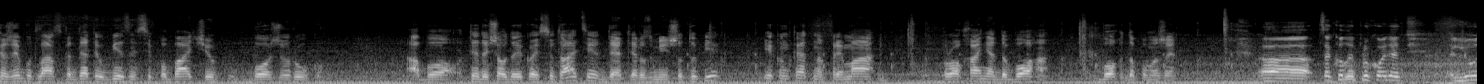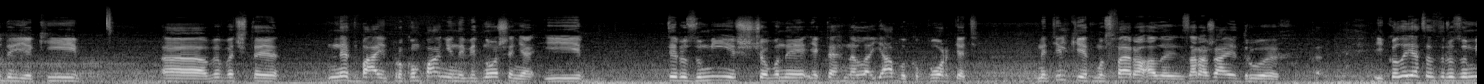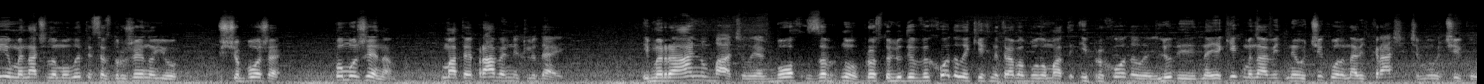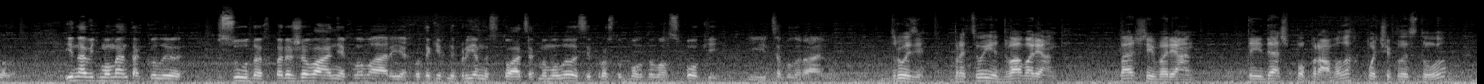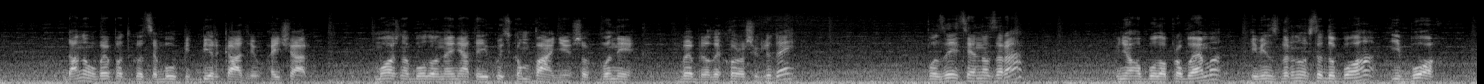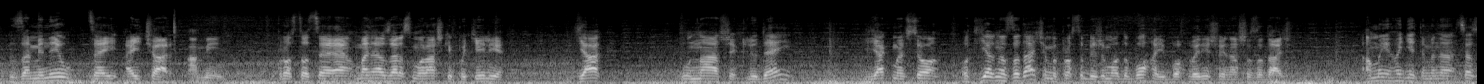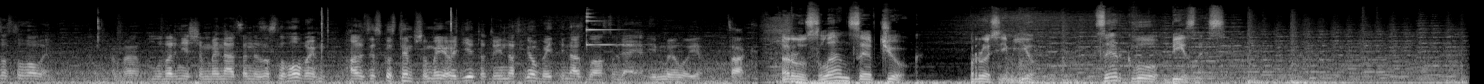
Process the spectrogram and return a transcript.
Скажи, будь ласка, де ти в бізнесі побачив Божу руку? Або ти дійшов до якоїсь ситуації, де ти розумієш, що тупік, і конкретно пряма прохання до Бога. Бог допоможи. Це коли приходять люди, які, вибачте, не дбають про компанію, не відношення, і ти розумієш, що вони, як те гниле яблуко, портять не тільки атмосферу, але й заражають других. І коли я це зрозумів, ми почали молитися з дружиною, що Боже, поможи нам мати правильних людей. І ми реально бачили, як Бог ну, просто люди виходили, яких не треба було мати, і приходили люди, на яких ми навіть не очікували, навіть краще, чим ми очікували. І навіть в моментах, коли в судах, переживаннях, в аваріях, в таких неприємних ситуаціях ми молилися, і просто Бог давав спокій, і це було реально. Друзі, працює два варіанти. Перший варіант ти йдеш по правилах, по чек-листу. В даному випадку це був підбір кадрів HR. Можна було найняти якусь компанію, щоб вони вибрали хороших людей. Позиція Назара, в нього була проблема, і він звернувся до Бога, і Бог замінив цей HR. Амінь. Просто це в мене зараз мурашки по тілі, як у наших людей, як ми все. От є в нас задача, ми просто біжимо до Бога і Бог вирішує нашу задачу. А ми його діти, ми на це заслуговуємо. Амен. Ну, верніше, ми на це не заслуговуємо, але в зв'язку з тим, що ми його діти, то він нас любить і нас благословляє. І милує. Так. Руслан Севчук про сім'ю, церкву, бізнес.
